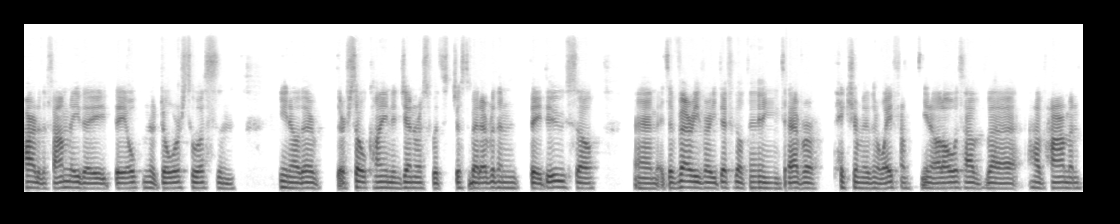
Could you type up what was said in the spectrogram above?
part of the family. They they open their doors to us, and you know, they're they're so kind and generous with just about everything they do. So um, it's a very very difficult thing to ever picture moving away from. You know, I'll always have uh, have Harmon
